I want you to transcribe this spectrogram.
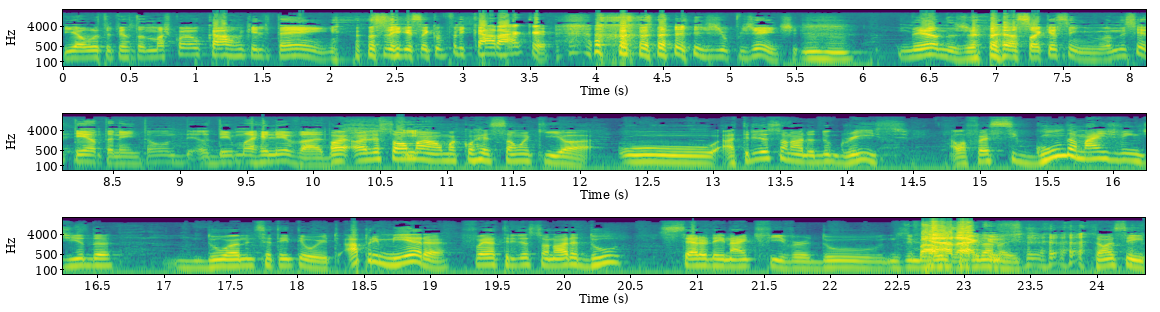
E a outra perguntando, mas qual é o carro que ele tem? Não sei o que, isso aqui eu falei, caraca! Tipo, gente. Uhum. Menos, só que assim, anos 70, né? Então eu dei uma relevada. Ó- Olha só E- uma, uma correção aqui, ó. O, a trilha sonora do Grease, ela foi a segunda mais vendida do ano de 78. A primeira foi a trilha sonora do Saturday Night Fever, do Nos Embalos do Sábado Noite. Então, assim,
